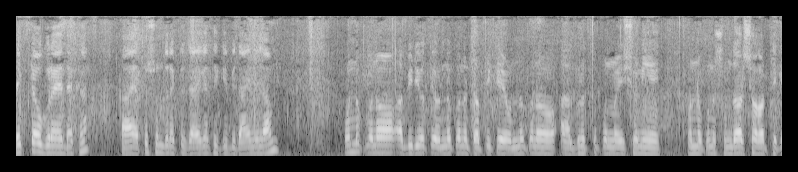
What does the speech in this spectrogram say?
লেকটাও ঘুরায় দেখা। এত সুন্দর একটা জায়গা থেকে বিদায় নিলাম। অন্য কোনো ভিডিওতে, অন্য কোনো টপিকে, অন্য কোনো গুরুত্বপূর্ণ ইস্যু নিয়ে অন্য কোনো সুন্দর শহর থেকে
